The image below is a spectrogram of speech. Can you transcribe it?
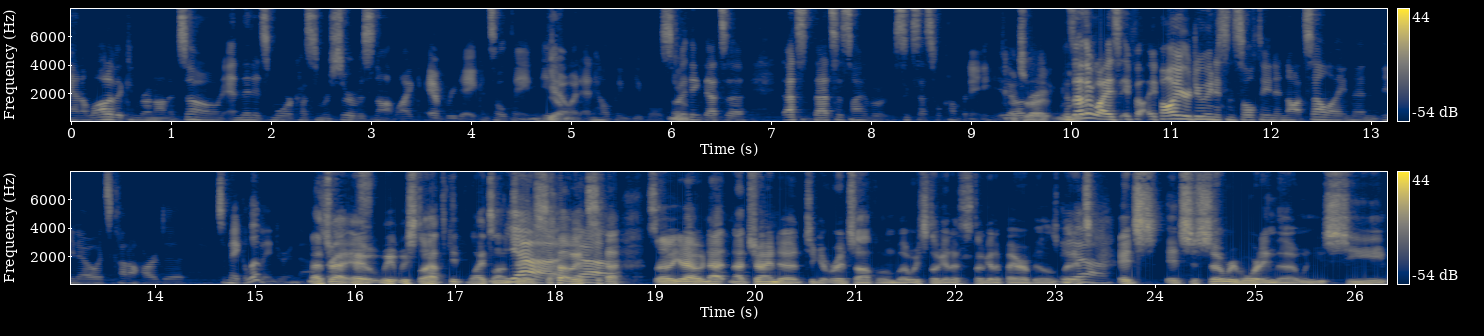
and a lot of it can run on its own and then it's more customer service, not like everyday consulting, you Yeah. know, and, and helping people. So I think that's a that's that's a sign of a successful company. You know, That's right. Because otherwise if if all you're doing is consulting and not selling, then you know it's kind of hard to to make a living doing that. That's right. Hey, we, we still have to keep the lights on Yeah, too. So it's yeah. uh, so you know not not trying to to get rich off them, but we still got to still got to pay our bills. But it's it's it's just so rewarding though when you see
